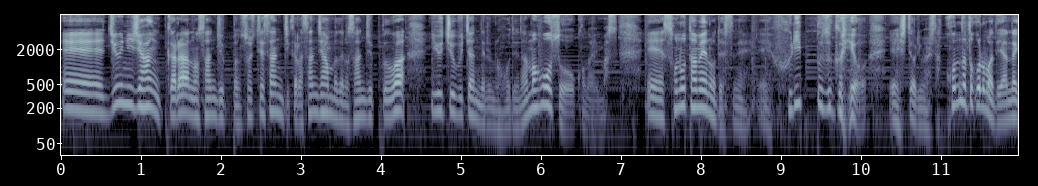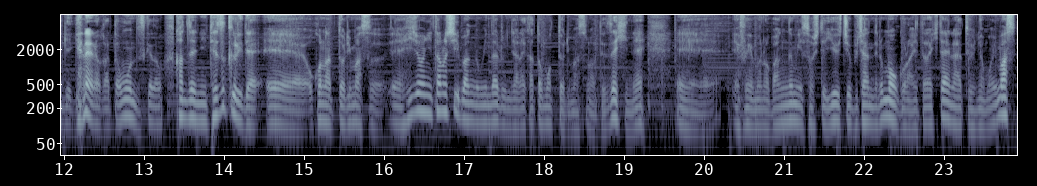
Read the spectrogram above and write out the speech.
えー、12時半からの30分そして3時から3時半までの30分は YouTube チャンネルの方で生放送を行います、えー、そのためのですね、えー、フリップ作りを、えー、しております。ました。こんなところまでやんなきゃいけないのかと思うんですけど完全に手作りで、えー、行っております、えー、非常に楽しい番組になるんじゃないかと思っておりますのでぜひね、えー、FM の番組そして YouTube チャンネルもご覧いただきたいなというふうに思います、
